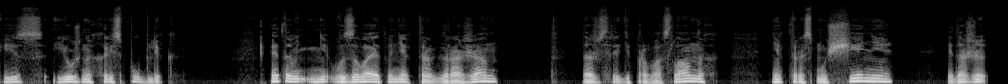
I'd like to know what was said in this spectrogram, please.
из южных республик. Это вызывает у некоторых горожан, даже среди православных, некоторое смущение и даже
